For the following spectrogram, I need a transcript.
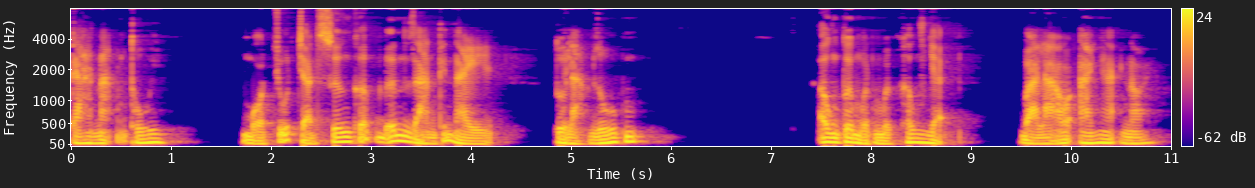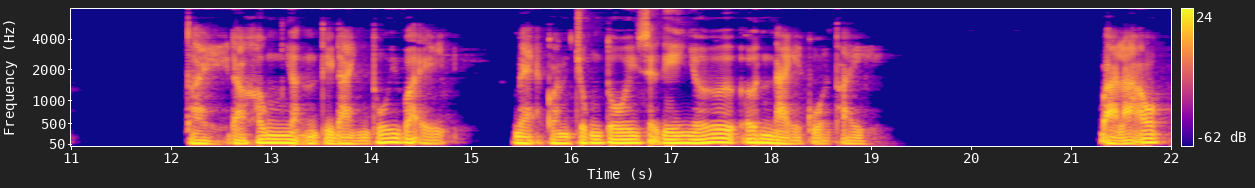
ca nặng thôi. Một chút chặt xương khớp đơn giản thế này, Tôi làm giúp. Ông tôi một mực không nhận, Bà lão ái ngại nói. Thầy đã không nhận thì đành thôi vậy. Mẹ con chúng tôi sẽ ghi nhớ ơn này của thầy. Bà lão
